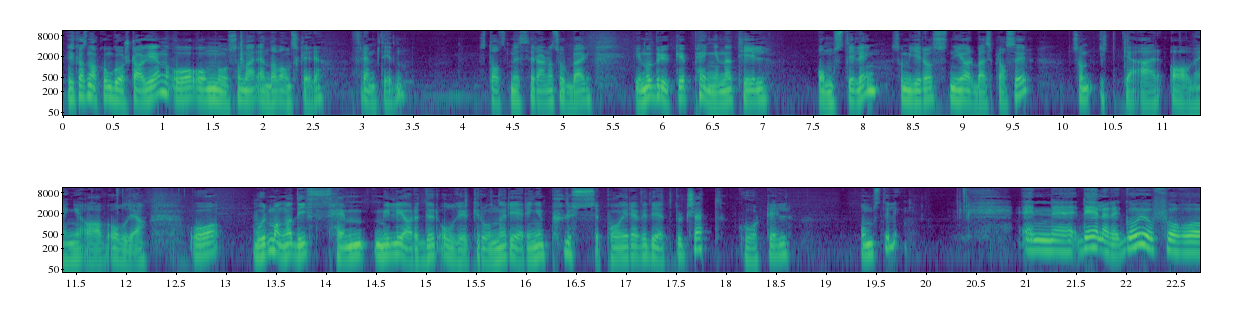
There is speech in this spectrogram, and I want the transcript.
Vi skal snakke om gårsdagen og om noe som er enda vanskeligere fremtiden. Statsminister Erna Solberg, vi må bruke pengene til omstilling som gir oss nye arbeidsplasser, som ikke er avhengig av olja. Og hvor mange av de fem milliarder oljekroner regjeringen plusser på i revidert budsjett, går til omstilling? En eh, del av det går jo for å,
